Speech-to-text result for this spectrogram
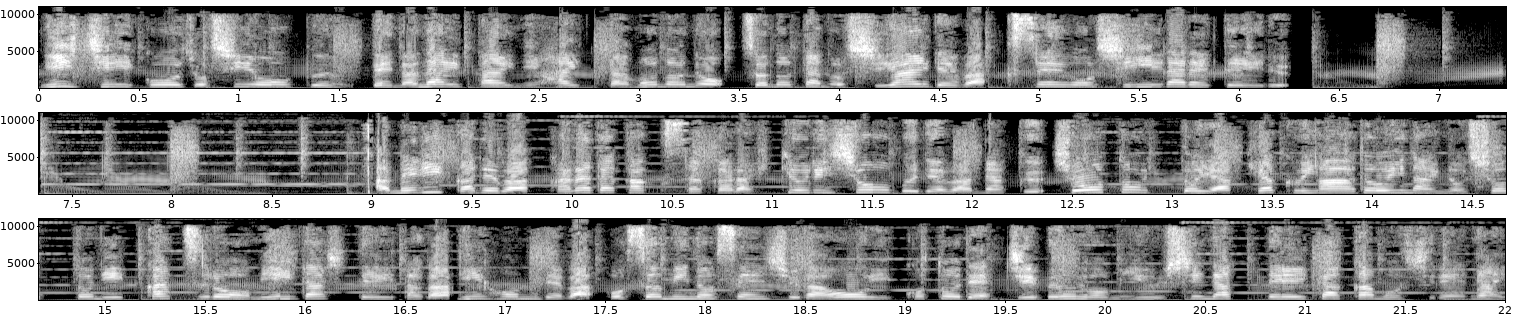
2位以降女子オープンで7位タイに入ったものの、その他の試合では苦戦を強いられている。アメリカでは体格差から飛距離勝負ではなく、ショートウッドや100ヤード以内のショットに活路を見出していたが、日本では細身の選手が多いことで自分を見失っていたかもしれない。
